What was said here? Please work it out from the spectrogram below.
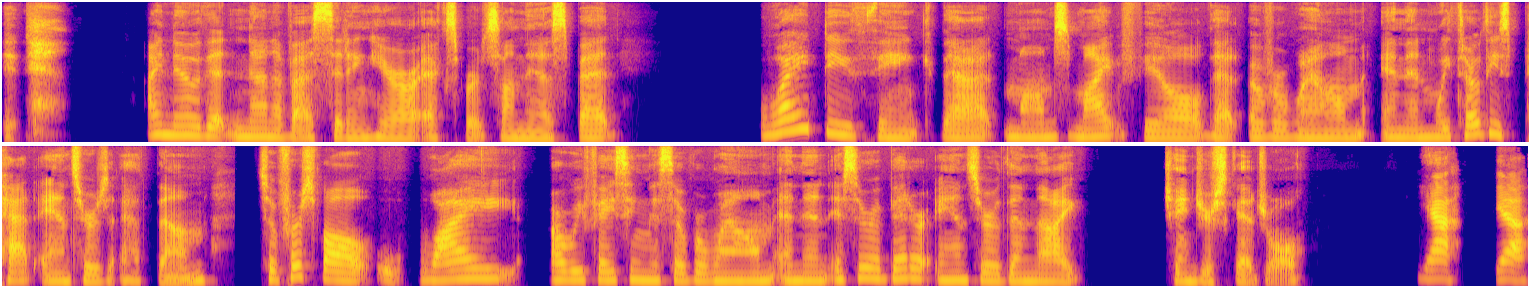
it, I know that none of us sitting here are experts on this, but why do you think that moms might feel that overwhelm and then we throw these pat answers at them? So, first of all, why are we facing this overwhelm? And then, is there a better answer than like change your schedule? Yeah, yeah.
